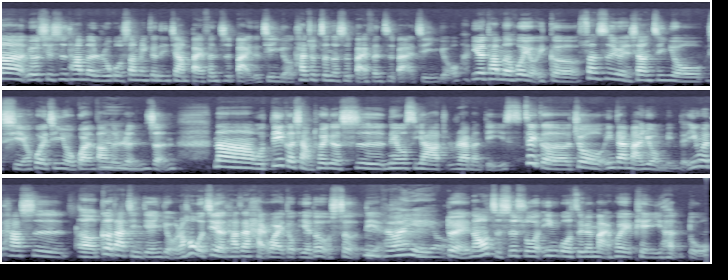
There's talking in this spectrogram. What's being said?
那尤其是他们如果上面跟你讲百分之百的精油，它就真的是百分之百的精。精油，因为他们会有一个算是有点像精油协会、精油官方的认证。那我第一个想推的是 Neil's Yard Remedies，这个就应该蛮有名的，因为它是呃各大景点有，然后我记得它在海外都也都有设店，台湾也有。对，然后只是说英国这边买会便宜很多。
